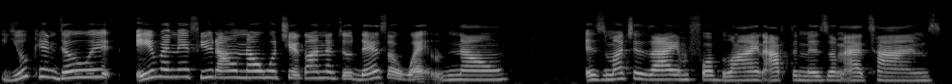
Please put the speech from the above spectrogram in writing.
you can do it even if you don't know what you're going to do there's a way no. As much as i am for blind optimism at times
